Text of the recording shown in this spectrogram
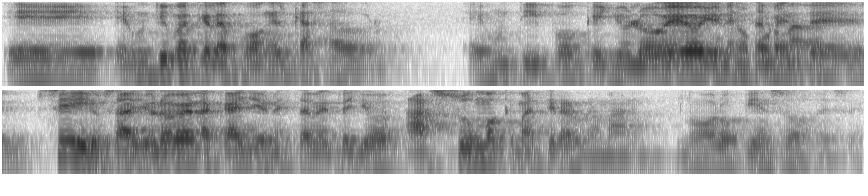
Eh, es un tipo al que le pongan el cazador. Es un tipo que yo lo veo y honestamente... sí. o sea, yo lo veo en la calle y honestamente yo asumo que me va a tirar una mano. No lo pienso dos veces.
